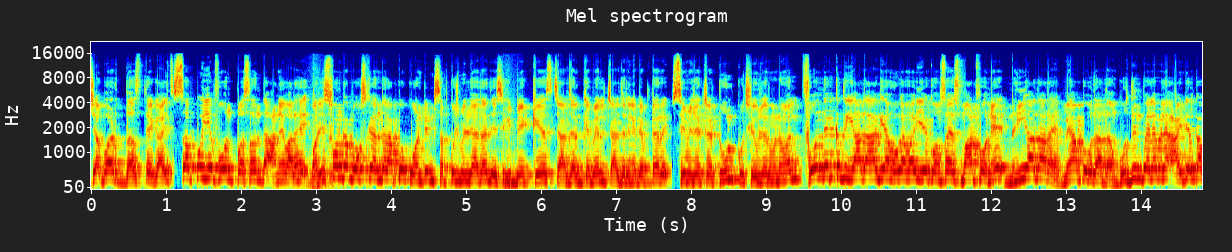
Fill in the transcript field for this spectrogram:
ज़बरदस्त है गाइस सबको ये फ़ोन पसंद आने वाला है और इस फ़ोन का बॉक्स के अंदर आपको कंटेंट सब कुछ मिल जाता है। जैसे कि back case charger cable charging adapter SIM ejector tool कुछ यूज़र मैनुअल फ़ोन देखकर तो याद आ गया होगा भाई, ये कौन सा स्मार्टफ़ोन है? नहीं याद आ रहा है। मैं आपको बताता हूँ। कुछ दिन पहले मैंने आईटीएल का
